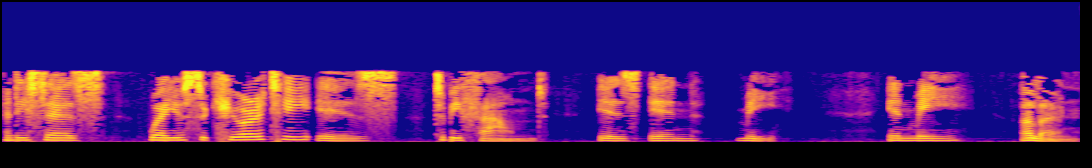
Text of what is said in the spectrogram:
and he says, where your security is to be found is in me, in me alone.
